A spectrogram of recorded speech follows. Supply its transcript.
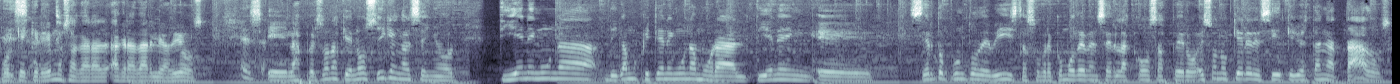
Porque queremos agradarle a Dios. Eh, las personas que no siguen al Señor tienen una, digamos que tienen una moral, tienen eh, cierto punto de vista sobre cómo deben ser las cosas, pero eso no quiere decir que ellos están atados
